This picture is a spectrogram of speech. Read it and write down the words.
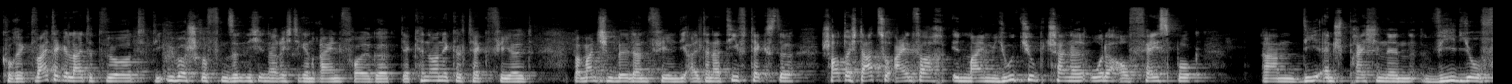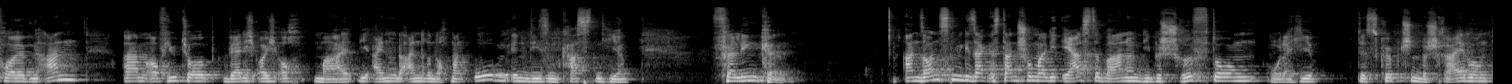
korrekt weitergeleitet wird. Die Überschriften sind nicht in der richtigen Reihenfolge. Der Canonical Tag fehlt. Bei manchen Bildern fehlen die Alternativtexte. Schaut euch dazu einfach in meinem YouTube-Channel oder auf Facebook ähm, die entsprechenden Videofolgen an. Ähm, auf YouTube werde ich euch auch mal die ein oder andere nochmal oben in diesem Kasten hier verlinken. Ansonsten, wie gesagt, ist dann schon mal die erste Warnung, die Beschriftung oder hier Description, Beschreibung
